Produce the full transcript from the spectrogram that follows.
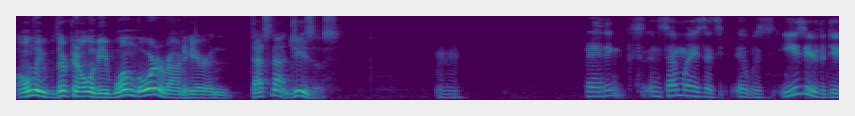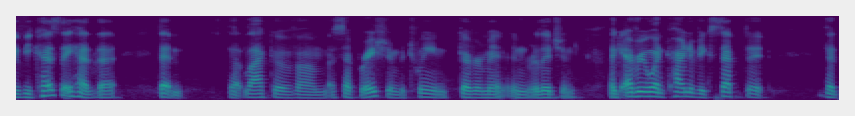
only there can only be one Lord around here, and that's not Jesus. And I think in some ways it was easier to do because they had that that that lack of um, a separation between government and religion. Like everyone kind of accepted that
